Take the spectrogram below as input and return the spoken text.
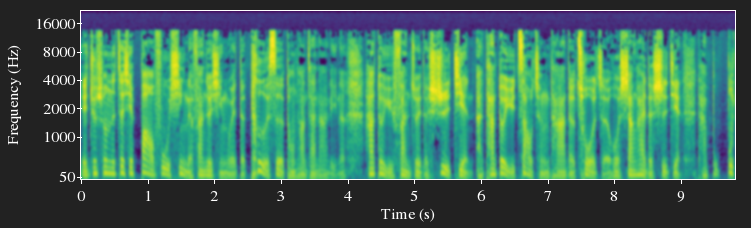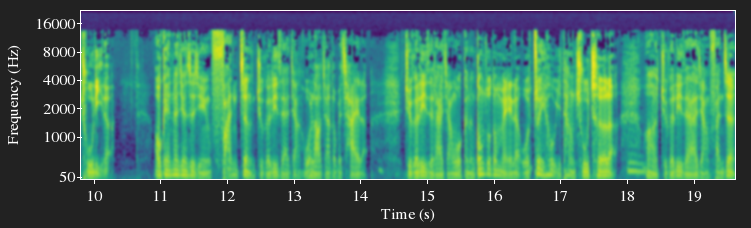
也就是说呢，这些报复性的犯罪行为的特色通常在哪里呢？他对于犯罪的事件啊、呃，他对于造成他的挫折或伤害的事件，他不不处理了。OK，那件事情，反正举个例子来讲，我老家都被拆了。举个例子来讲，我可能工作都没了，我最后一趟出车了。嗯啊，举个例子来讲，反正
